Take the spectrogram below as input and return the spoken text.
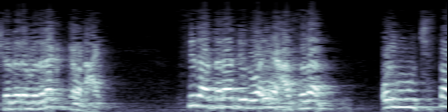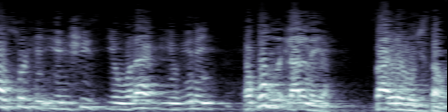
shabere madare ka kala dhacay. Sidaa daraaddeed waa inay cabsadaan oy muujistaan sulxi iyo heshiis iyo wanaag iyo inay xuquuqda ilaalinayaan. Saa inay muujistaan.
